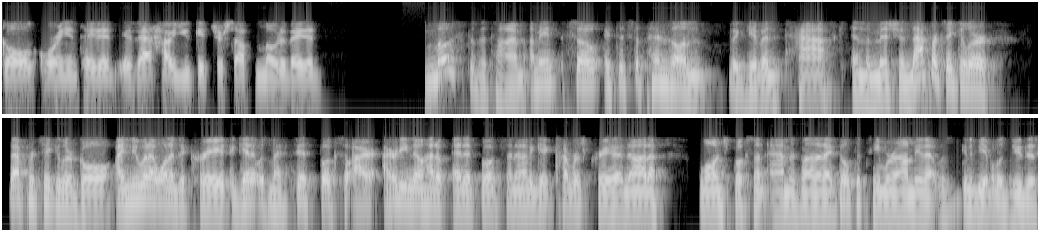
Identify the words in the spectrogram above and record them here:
goal orientated? Is that how you get yourself motivated? Most of the time. I mean, so it just depends on the given task and the mission. That particular that particular goal, I knew what I wanted to create. Again, it was my fifth book, so I, I already know how to edit books. I know how to get covers created. I know how to launch books on Amazon, and I built a team around me that was going to be able to do this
